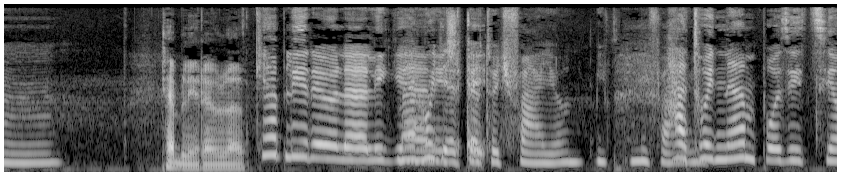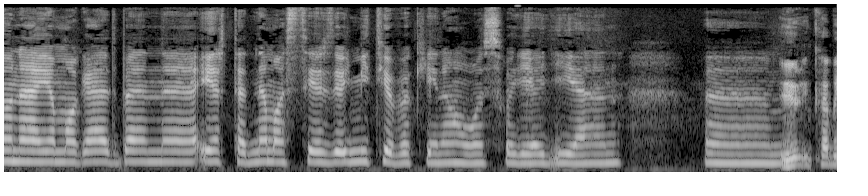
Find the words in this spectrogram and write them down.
mm, Keblére ölel. Keblére ölel, igen. Mert hogy érted, hogy fájjon? Mi, mi fájjon? Hát, hogy nem pozícionálja magát benne, érted? Nem azt érzi, hogy mit jövök én ahhoz, hogy egy ilyen... Um... Ő kb.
